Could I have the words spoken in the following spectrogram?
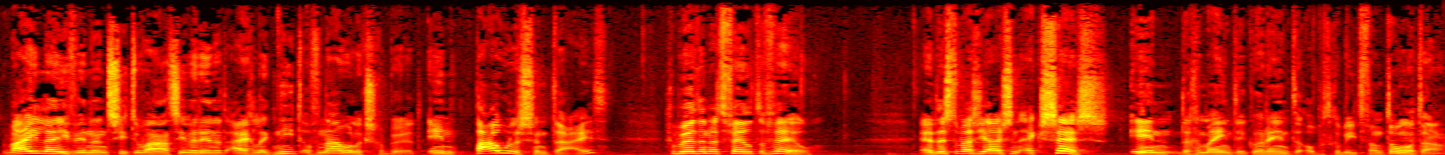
wij leven in een situatie waarin het eigenlijk niet of nauwelijks gebeurt. In Paulus' tijd gebeurde het veel te veel. En dus er was juist een excess in de gemeente Korinthe op het gebied van tongentaal.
